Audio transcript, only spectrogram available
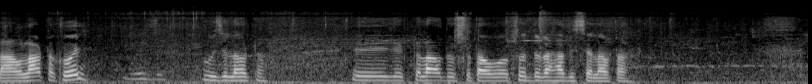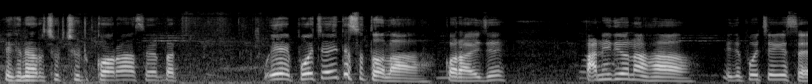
লাউ লাউটা কই? ওই যে। লাউটা। এই যে একটা লাউ ধরছে তাও চোদ্দ বেহা দিচ্ছে লাউটা। এখানে আরও ছোট ছোট করা আছে বাট এ, পচে যাইতেছে তোলা করা এই যে পানি দিও না, হা, এই যে পচে গেছে।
